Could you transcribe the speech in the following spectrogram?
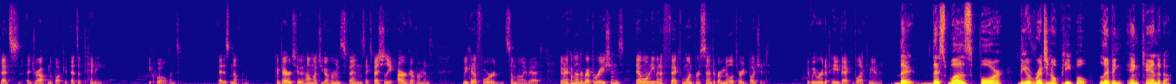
that's a drop in the bucket. That's a penny equivalent. That is nothing. Compared to how much a government spends, especially our government, we could afford something like that. And when it comes down to reparations, that won't even affect 1% of our military budget if we were to pay back the black community. This was for the original people living in Canada.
